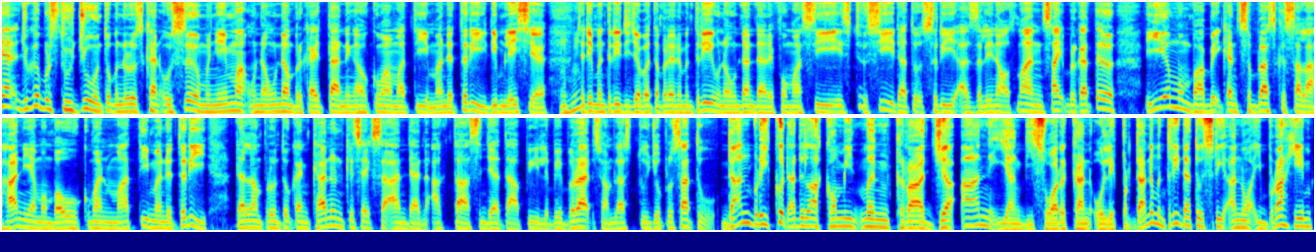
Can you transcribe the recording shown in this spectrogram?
Kabinet juga bersetuju untuk meneruskan usaha menyemak undang-undang berkaitan dengan hukuman mati mandatory di Malaysia. Mm-hmm. Jadi Menteri di Jabatan Perdana Menteri Undang-Undang dan Reformasi Institusi Datuk Seri Azalina Osman Said berkata ia membabitkan 11 kesalahan yang membawa hukuman mati mandatory dalam peruntukan kanun keseksaan dan akta senjata api lebih berat 1971. Dan berikut adalah komitmen kerajaan yang disuarakan oleh Perdana Menteri Datuk Seri Anwar Ibrahim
